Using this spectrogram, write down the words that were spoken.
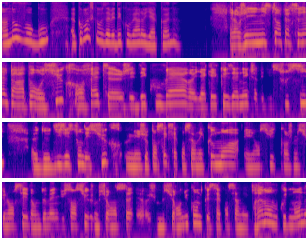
un nouveau goût. Euh, comment est-ce que vous avez découvert le Yacon? Alors j'ai une histoire personnelle par rapport au sucre. En fait, euh, j'ai découvert euh, il y a quelques années que j'avais des soucis euh, de digestion des sucres, mais je pensais que ça concernait que moi. Et ensuite, quand je me suis lancée dans le domaine du sans sucre, je me suis, je me suis rendu compte que ça concernait vraiment beaucoup de monde.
